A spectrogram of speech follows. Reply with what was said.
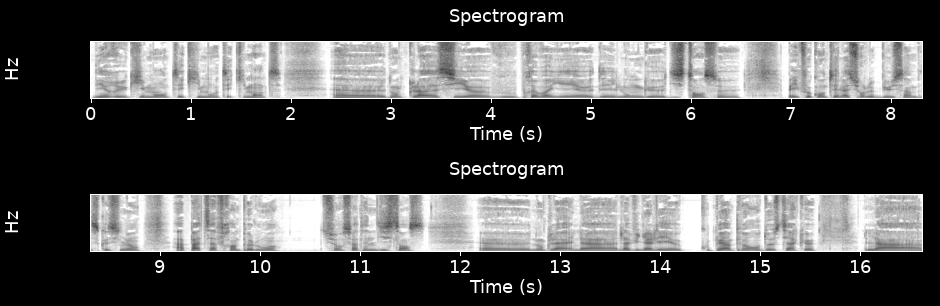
des rues qui montent et qui montent et qui montent. Euh, donc là, si vous prévoyez des longues distances, bah, il faut compter là sur le bus, hein, parce que sinon à patte ça fera un peu loin sur certaines distances. donc la, ville elle est coupée un peu en deux, c'est-à-dire que la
